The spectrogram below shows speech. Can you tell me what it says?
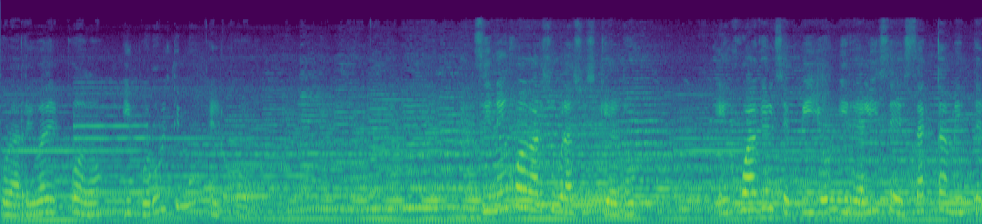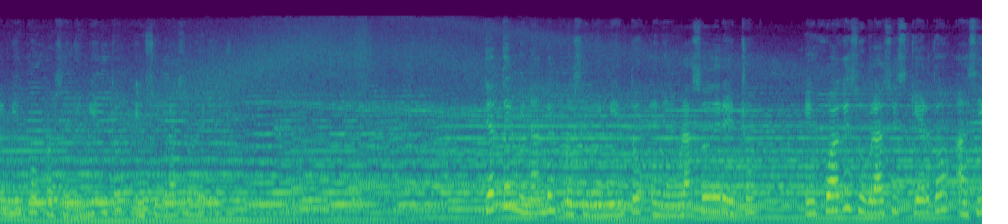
por arriba del codo y por último el codo. Sin enjuagar su brazo izquierdo, enjuague el cepillo y realice exactamente el mismo procedimiento en su brazo derecho. Ya terminando el procedimiento en el brazo derecho, enjuague su brazo izquierdo así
